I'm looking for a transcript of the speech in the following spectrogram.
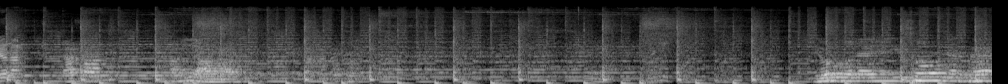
ਬੇਨਤੀ ਹੈ ਕਿ ਵੀ ਸਮਾਨ ਕਰਦਾ ਡਾਕਟਰ ਅਮੀ ਆਵਾ ਜੋ ਬੋਲੇ ਸੋ ਨਰਭੈ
